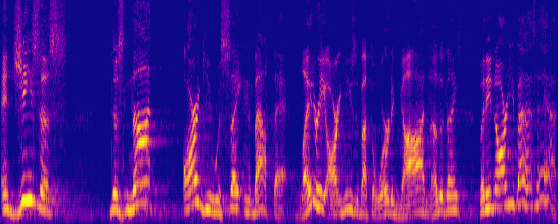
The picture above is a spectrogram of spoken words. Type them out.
And Jesus does not argue with Satan about that. Later, he argues about the Word of God and other things, but he didn't argue about that.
